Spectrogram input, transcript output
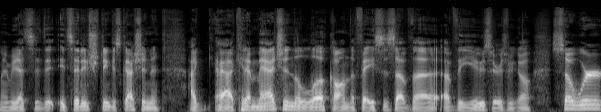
I mean, that's it's an interesting discussion. I I can imagine the look on the faces of the of the users. We go, so we're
